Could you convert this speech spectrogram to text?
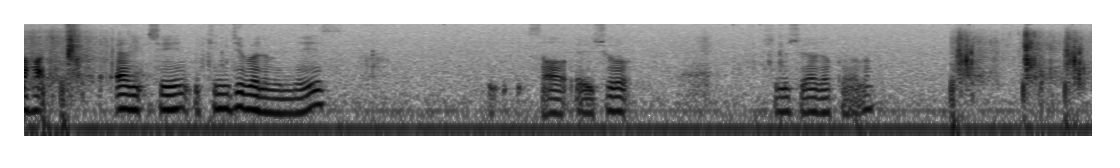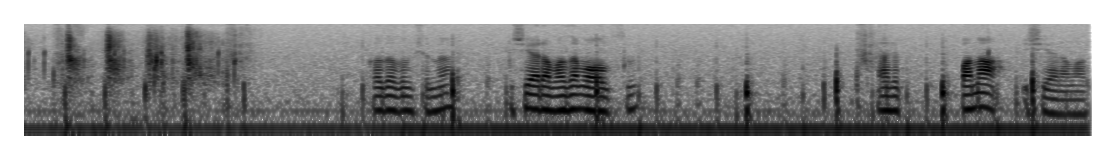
Daha en şeyin ikinci bölümündeyiz. Sağ e, şu şunu şöyle koyalım. Kadalım şunu. İşe yaramaz ama olsun. Yani bana işe yaramaz.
